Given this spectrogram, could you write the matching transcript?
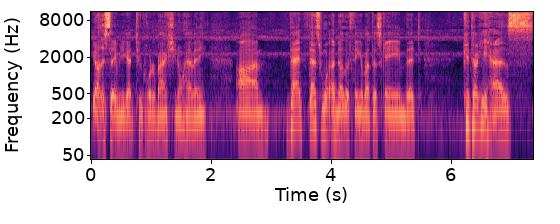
You know, they say when you got two quarterbacks, you don't have any. Um, that that's one, another thing about this game that Kentucky has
